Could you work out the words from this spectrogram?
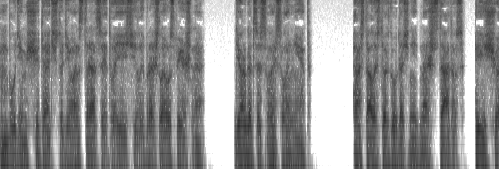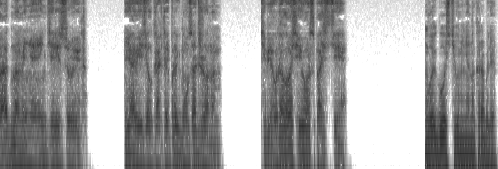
«Будем считать, что демонстрация твоей силы прошла успешно. Дергаться смысла нет. Осталось только уточнить наш статус. И еще одно меня интересует. Я видел, как ты прыгнул за Джоном. Тебе удалось его спасти?» «Вы гости у меня на корабле.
